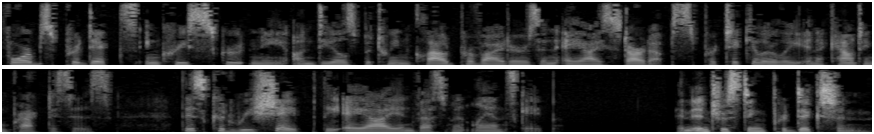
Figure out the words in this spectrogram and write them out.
Forbes predicts increased scrutiny on deals between cloud providers and AI startups, particularly in accounting practices. This could reshape the AI investment landscape. An interesting prediction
